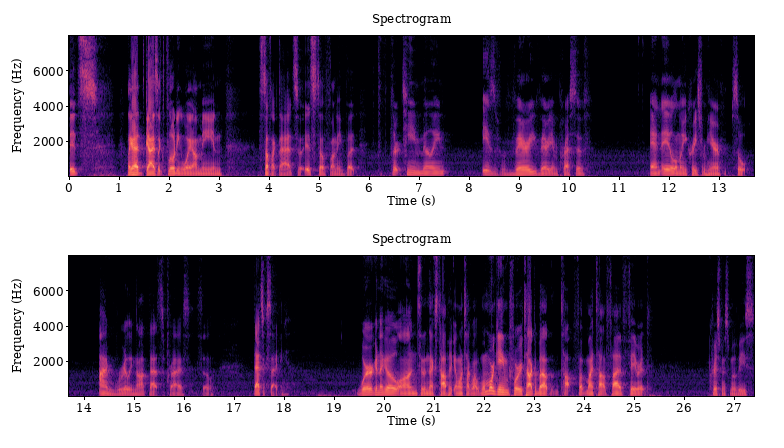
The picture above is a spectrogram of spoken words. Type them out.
it's like I had guys like floating away on me and stuff like that. So it's still funny, but 13 million is very very impressive, and it'll only increase from here. So I'm really not that surprised. So that's exciting. We're gonna go on to the next topic. I want to talk about one more game before we talk about top my top five favorite Christmas movies.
